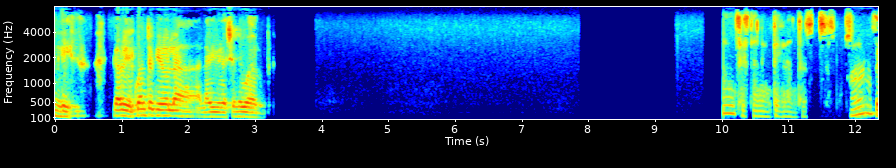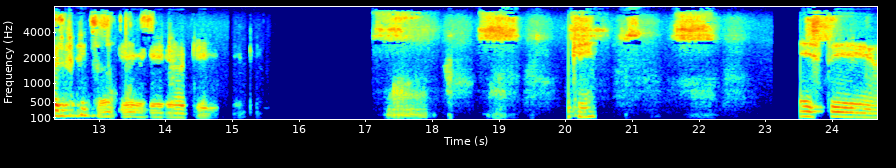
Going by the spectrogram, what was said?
Listo. Gabriel, ¿cuánto quedó la, la vibración de Guadalupe? Aún se están integrando esas Ah, perfecto. Esos Ok, fractales. ok, ok. Este.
